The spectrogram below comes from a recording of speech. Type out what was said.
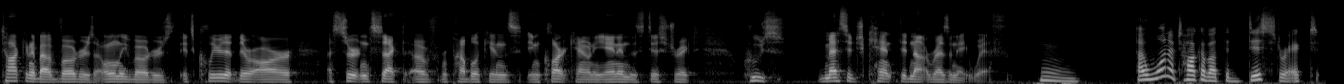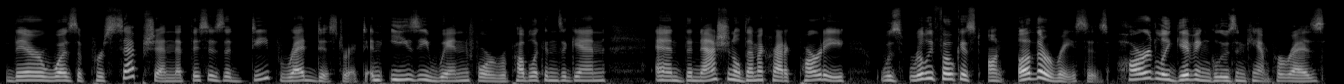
talking about voters, only voters, it's clear that there are a certain sect of Republicans in Clark County and in this district whose message Kent did not resonate with. Hmm. I want to talk about the district. There was a perception that this is a deep red district, an easy win for Republicans again. And the National Democratic Party was really focused on other races, hardly giving Gluesenkamp Perez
